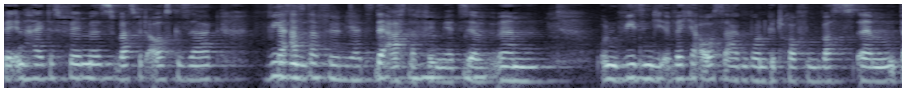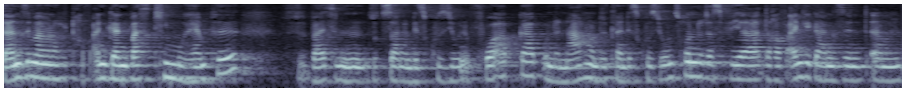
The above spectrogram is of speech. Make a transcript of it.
der Inhalt des Filmes, was wird ausgesagt. Wie der Asta-Film jetzt. Ne? Der Asta-Film jetzt, ja. Mhm. Ähm, und wie sind die, welche Aussagen wurden getroffen? Was, ähm, dann sind wir noch darauf eingegangen, was Timo Hempel weil es sozusagen eine Diskussion vorab gab und danach noch eine kleine Diskussionsrunde, dass wir darauf eingegangen sind, ähm,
